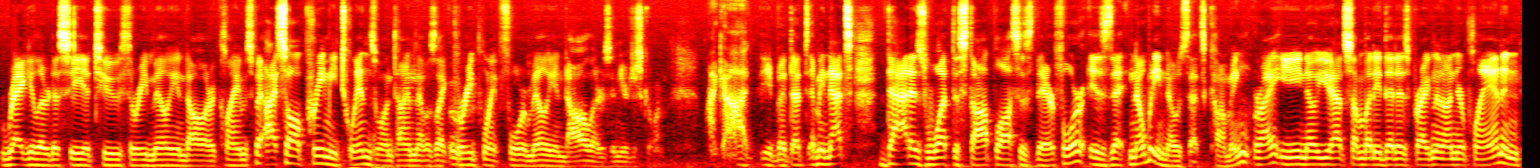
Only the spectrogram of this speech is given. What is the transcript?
regular to see a two, three million dollar claim. But I saw preemie twins one time that was like three point four million dollars, and you're just going, my God. Yeah, But that's, I mean, that's, that is what the stop loss is there for, is that nobody knows that's coming, right? You know, you have somebody that is pregnant on your plan and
